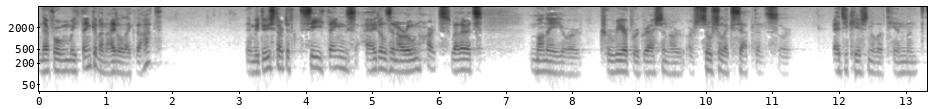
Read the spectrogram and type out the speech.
And therefore, when we think of an idol like that, then we do start to see things, idols in our own hearts, whether it's money or career progression or, or social acceptance or educational attainment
